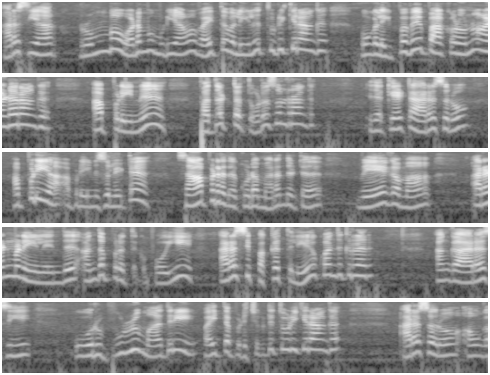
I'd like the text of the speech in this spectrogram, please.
அரசியார் ரொம்ப உடம்பு முடியாமல் வைத்த வழியில் துடிக்கிறாங்க. உங்களை இப்போவே பார்க்கணுன்னு அழறாங்க. அப்படின்னு பதட்டத்தோடு சொல்கிறாங்க இதை கேட்ட அரசரும் அப்படியா? அப்படின்னு சொல்லிட்டு சாப்பிட்றத கூட மறந்துட்டு வேகமாக அரண்மனையிலேருந்து அந்த புறத்துக்கு போய் அரசி பக்கத்துலேயே உட்காந்துக்கிறாரு. அங்கே அரசி ஒரு புழு மாதிரி வயிற்ற பிடிச்சிக்கிட்டு துடிக்கிறாங்க. அரசரும் அவங்க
